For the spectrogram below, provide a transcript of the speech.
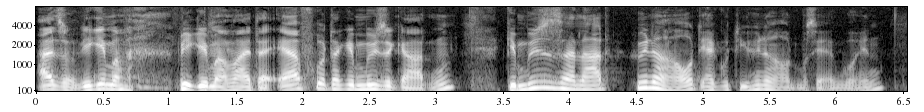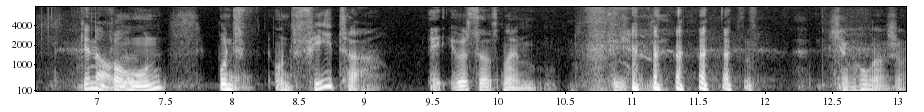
Also, wir gehen, mal, wir gehen mal weiter. Erfurter Gemüsegarten. Gemüsesalat, Hühnerhaut. Ja, gut, die Hühnerhaut muss ja irgendwo hin. Genau. Vom Huhn. Und, und Feta. Ey, hörst du das? Mein. Ich habe Hunger schon.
